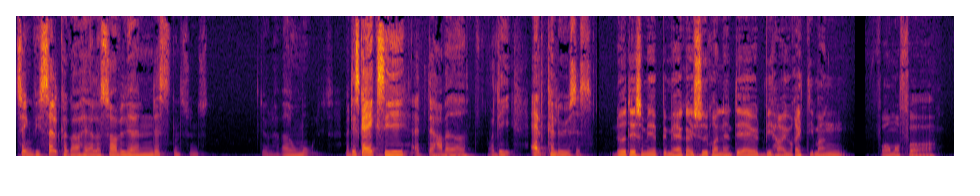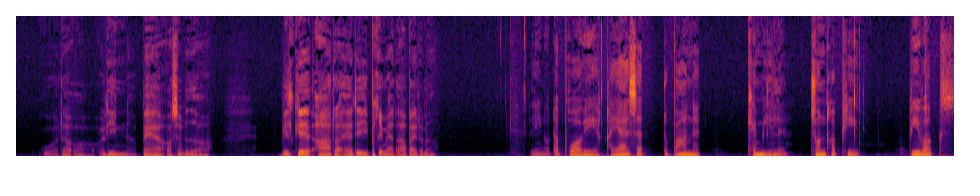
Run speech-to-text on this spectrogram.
ting, vi selv kan gøre her, eller så vil jeg næsten synes, det ville have været umuligt. Men det skal jeg ikke sige, at det har været, fordi alt kan løses. Noget af det, som jeg bemærker i Sydgrønland, det er jo, at vi har jo rigtig mange former for urter og, og lignende, og bær og så videre. Hvilke arter er det, I primært arbejder med? Lige nu der bruger vi Rayasa, Dubanet, Kamille, Tundrapil, Bivox,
